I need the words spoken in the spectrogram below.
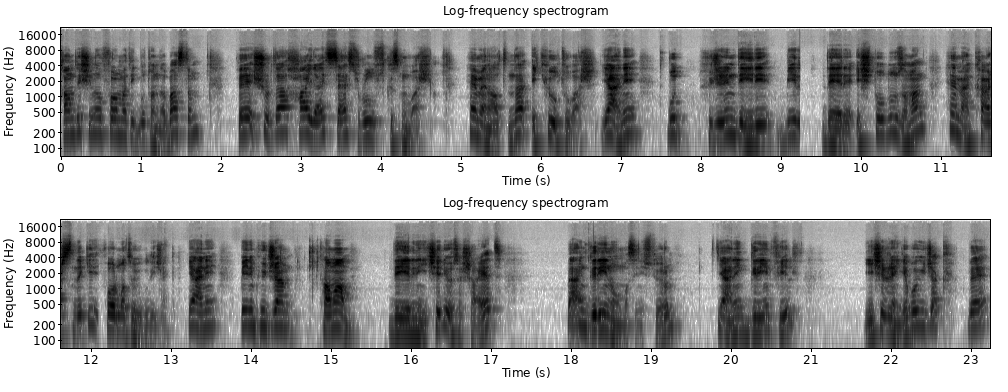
Conditional Formatting butonuna bastım ve şurada Highlight Cells Rules kısmı var. Hemen altında Equal var. Yani bu hücrenin değeri bir değere eşit olduğu zaman hemen karşısındaki formatı uygulayacak. Yani benim hücrem tamam değerini içeriyorsa şayet ben green olmasını istiyorum. Yani green fill yeşil renge boyayacak ve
